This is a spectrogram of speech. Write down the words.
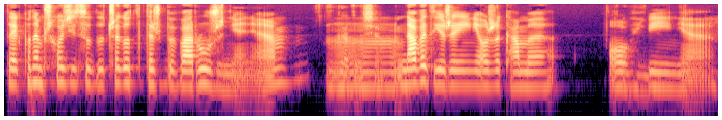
to jak potem przychodzi co do czego, to też bywa różnie, nie? Zgadza się. Mm, nawet jeżeli nie orzekamy o winie.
